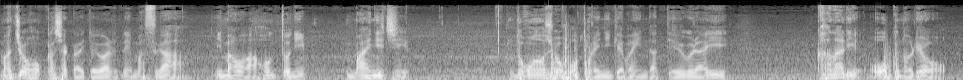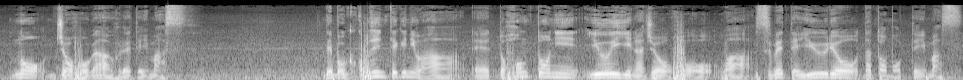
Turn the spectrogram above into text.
まあ、情報化社会と言われていますが、今は本当に毎日どこの情報を取りに行けばいいんだっていうぐらいかなり多くの量の情報が溢れています。で僕個人的には、えー、っと本当に有意義な情報は全て有料だと思っています、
